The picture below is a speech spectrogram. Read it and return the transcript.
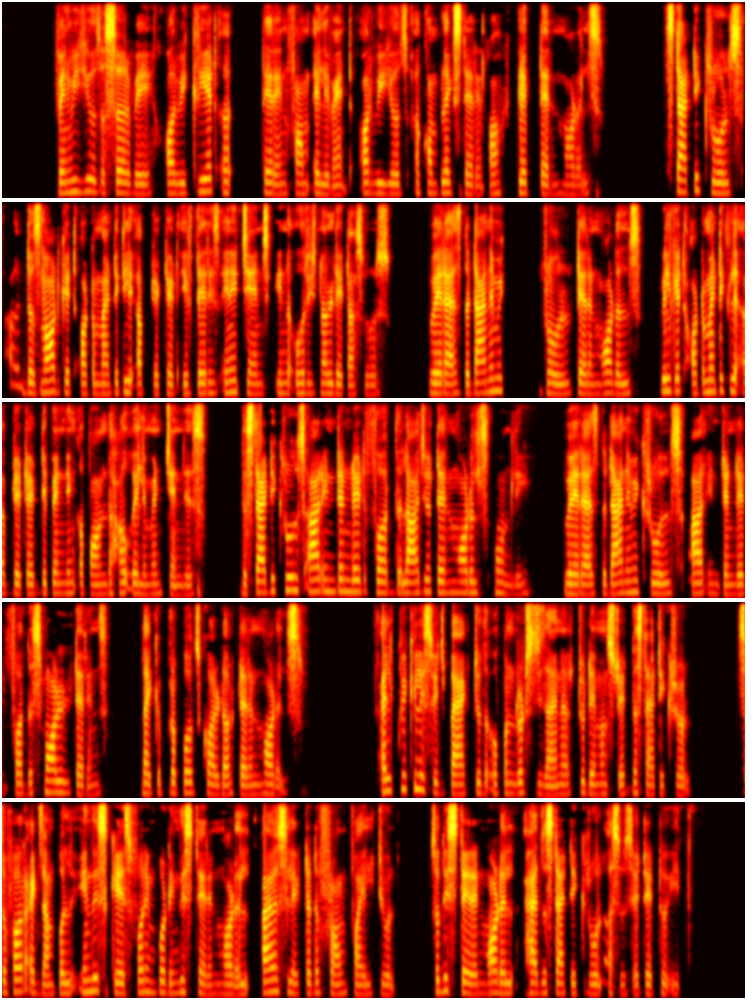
when we use a survey or we create a terrain from element or we use a complex terrain or clip terrain models. Static rules uh, does not get automatically updated if there is any change in the original data source, whereas the dynamic rule terrain models will get automatically updated depending upon the how element changes. The static rules are intended for the larger terrain models only, whereas the dynamic rules are intended for the small terrains like a proposed corridor terrain models. I'll quickly switch back to the OpenRoads designer to demonstrate the static rule. So for example, in this case, for importing this terrain model, I have selected a from file tool. So this terrain model has a static rule associated to it.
